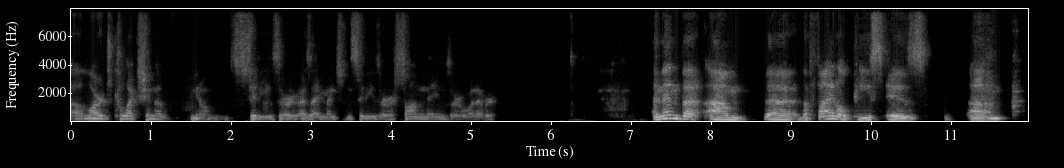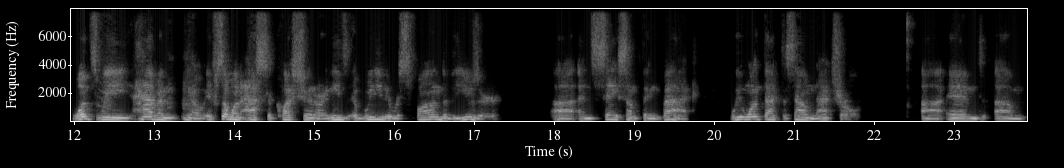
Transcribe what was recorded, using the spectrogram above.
a large collection of you know cities or as I mentioned, cities or song names or whatever. And then the um, the the final piece is um, once we haven't, you know, if someone asks a question or needs, if we need to respond to the user uh, and say something back, we want that to sound natural. Uh, and um,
